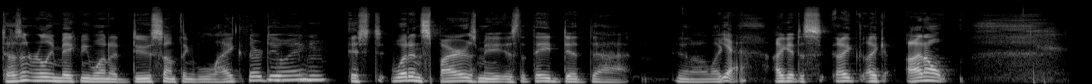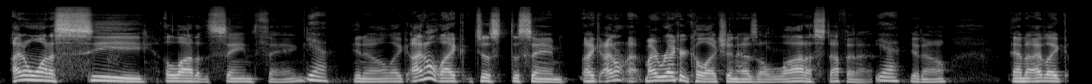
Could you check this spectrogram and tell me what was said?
doesn't really make me want to do something like they're doing Mm-hmm. it's what inspires me is that they did that you know like Yeah. i get to like like i don't i don't want to see a lot of the same thing Yeah. you know like i don't like just the same like i don't my record collection has a lot of stuff in it Yeah. you know and i like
